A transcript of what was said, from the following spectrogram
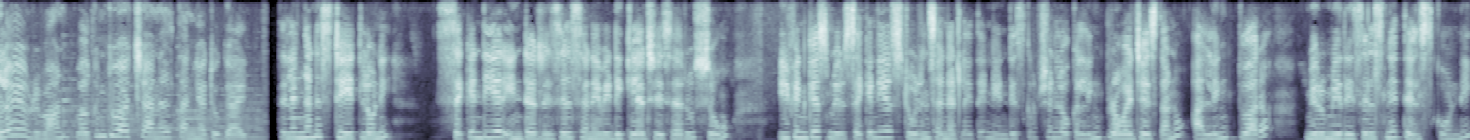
Hello everyone welcome to our channel Tanya to guide Telangana స్టేట్లోని సెకండ్ ఇయర్ ఇంటర్ రిజల్ట్స్ అనేవి డిక్లేర్ చేశారు. సో ఇఫ్ ఇన్ కేస్ మీరు సెకండ్ ఇయర్ స్టూడెంట్స్ అయినట్లయితే నేను డిస్క్రిప్షన్లో ఒక లింక్ ప్రొవైడ్ చేస్తాను. ఆ లింక్ ద్వారా మీరు మీ రిజల్ట్స్ని తెలుసుకోండి.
